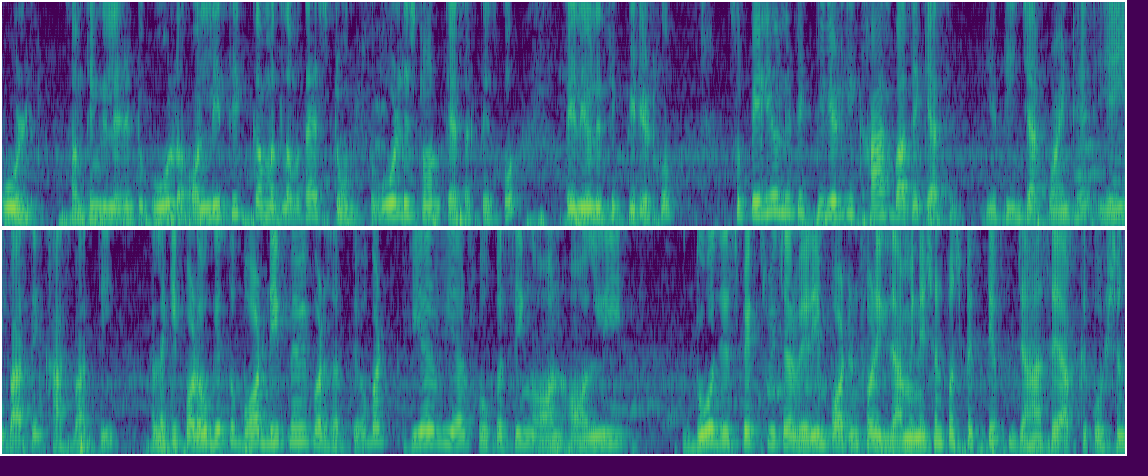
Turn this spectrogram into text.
old something related to old और लिथिक का मतलब होता है स्टोन तो ओल्ड स्टोन कह सकते हैं इसको पेलियोलिथिक पीरियड को. सो पेलियोलिथिक पीरियड की खास बातें क्या थी? ये तीन चार पॉइंट है, यही बातें खास बात थी. हालाँकि पढ़ोगे तो बहुत डीप में भी पढ़ सकते हो but here we are focusing on only those aspects which are very important for examination perspective जहाँ से आपके क्वेश्चन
